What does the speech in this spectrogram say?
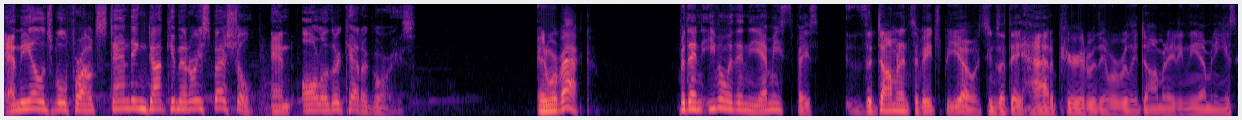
Emmy eligible for Outstanding Documentary Special and all other categories. And we're back. But then, even within the Emmy space, the dominance of HBO, it seems like they had a period where they were really dominating the Emmys.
